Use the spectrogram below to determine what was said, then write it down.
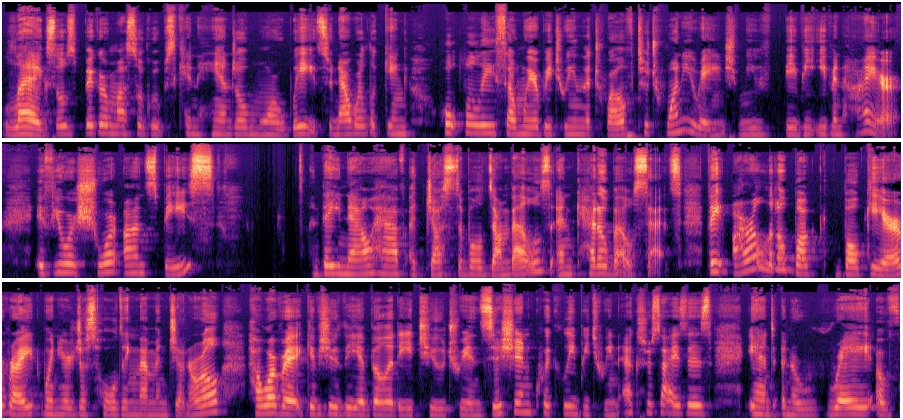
legs. Those bigger muscle groups can handle more weight. So now we're looking hopefully somewhere between the 12 to 20 range, maybe even higher. If you are short on space, they now have adjustable dumbbells and kettlebell sets. They are a little bulk- bulkier, right, when you're just holding them in general. However, it gives you the ability to transition quickly between exercises and an array of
